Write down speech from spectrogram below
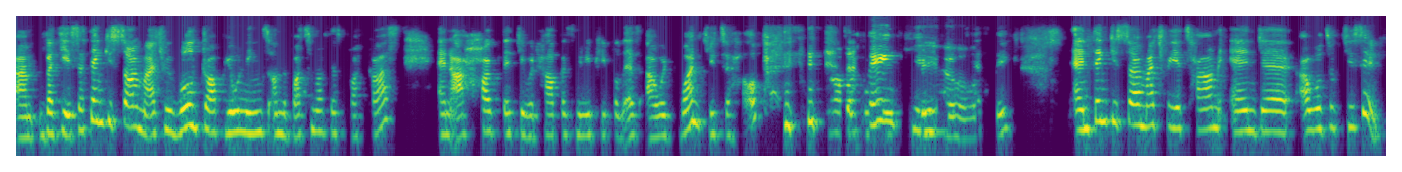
um, but yes, so thank you so much. We will drop your links on the bottom of this podcast, and I hope that you would help as many people as I would want you to help. Oh, thank you. Fantastic. And thank you so much for your time, and uh, I will talk to you soon.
